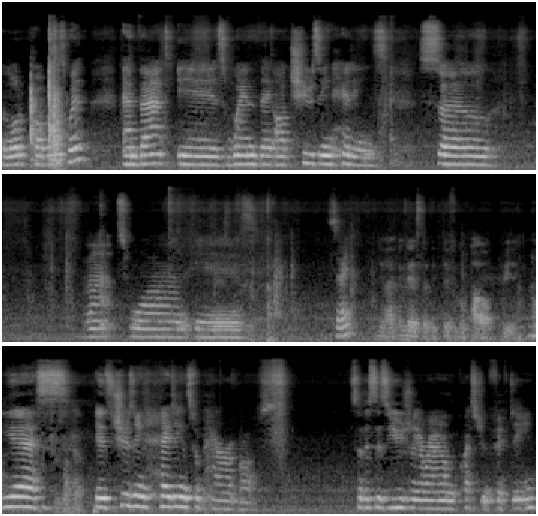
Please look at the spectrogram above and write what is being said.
a lot of problems with and that is when they are choosing headings. So that one is, sorry? Yeah, I think that's the difficult part of reading. Yes, choosing is choosing headings for paragraphs. So this is usually around question 15.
